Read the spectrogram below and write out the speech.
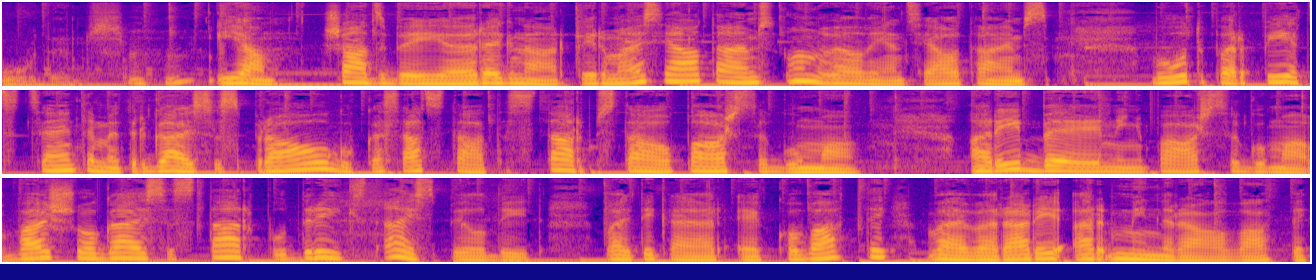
ūdens. Mhm. -huh. Jā, šāds bija Regnāra pirmais jautājums, un vēl viens jautājums. Būtu par 5 cm gaisa spraugu, kas atstāta starp stāvu pārsegumā arī bēniņu pārsegumā, vai šo gaisa starpu drīkst aizpildīt, vai tikai ar ekovati, vai arī ar minerālu vati.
